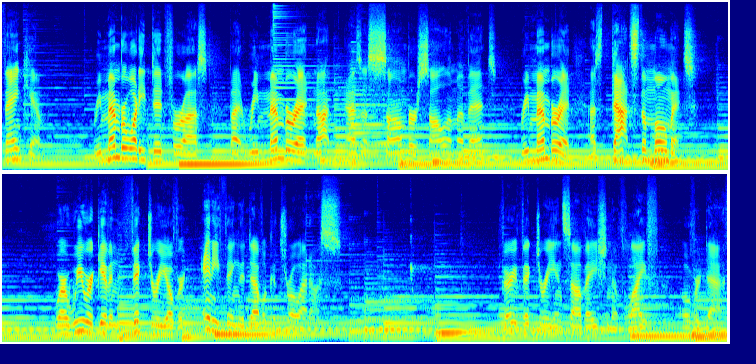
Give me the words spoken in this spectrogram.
thank Him. Remember what He did for us, but remember it not as a somber, solemn event. Remember it as that's the moment where we were given victory over anything the devil could throw at us. Very victory in salvation of life over death.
